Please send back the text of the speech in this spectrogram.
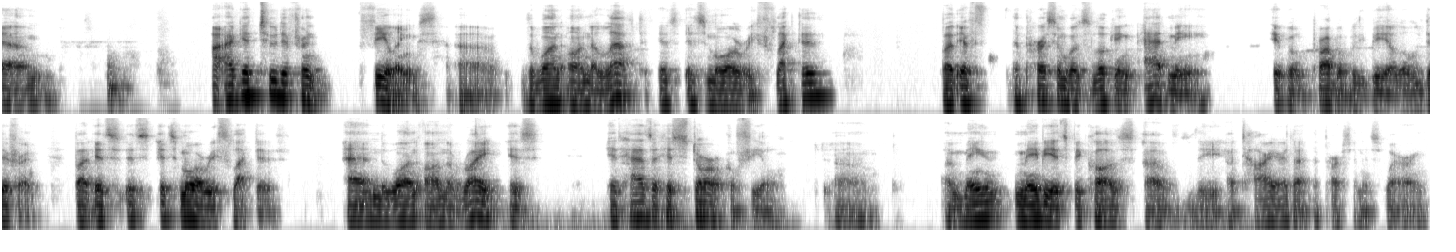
um, I get two different feelings. Uh, the one on the left is, is more reflective, but if the person was looking at me, it will probably be a little different but it's it's it's more reflective. And the one on the right is it has a historical feel. Um, uh, may, maybe it's because of the attire that the person is wearing,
